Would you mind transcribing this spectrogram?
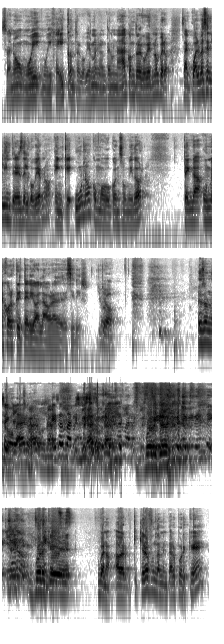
suena muy, muy hate contra el gobierno, yo no tengo nada contra el gobierno, pero, o sea, ¿cuál va a ser el interés del gobierno en que uno como consumidor tenga un mejor criterio a la hora de decidir? Yo. Eso nunca Sí, va a claro. pasar. Esa es la respuesta. Esa es la respuesta. Porque- Evidente, claro. Porque, Entonces, bueno, a ver, qu- quiero fundamentar por qué,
